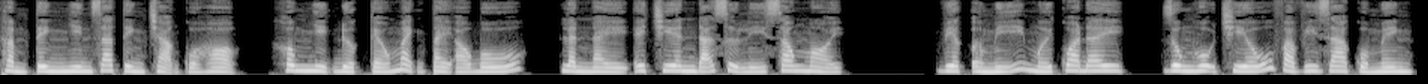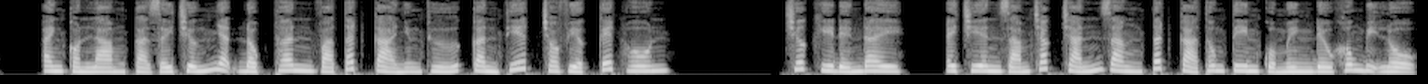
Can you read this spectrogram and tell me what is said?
Thẩm tình nhìn ra tình trạng của họ, không nhịn được kéo mạnh tay áo bố. Lần này Etienne đã xử lý xong mọi việc ở Mỹ mới qua đây, dùng hộ chiếu và visa của mình. Anh còn làm cả giấy chứng nhận độc thân và tất cả những thứ cần thiết cho việc kết hôn. Trước khi đến đây, Etienne dám chắc chắn rằng tất cả thông tin của mình đều không bị lộ,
